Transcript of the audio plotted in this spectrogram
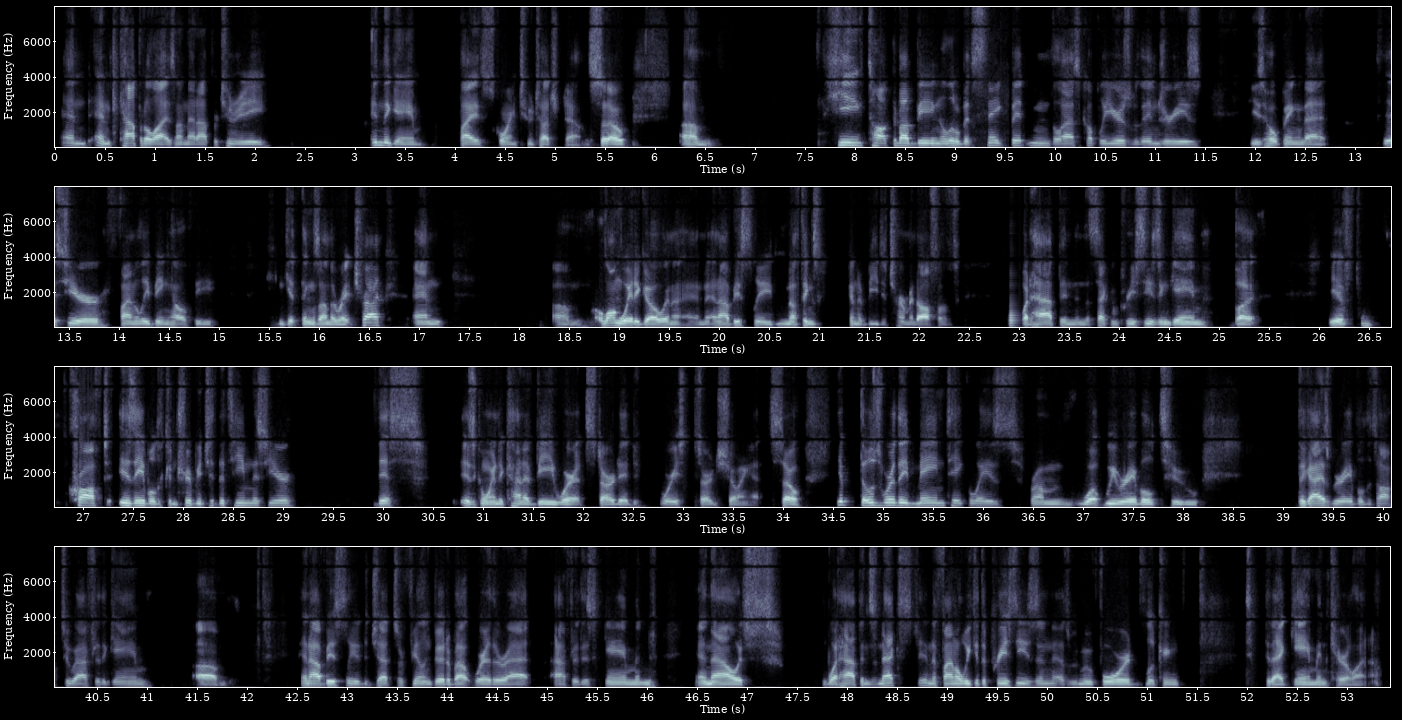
and and capitalize on that opportunity in the game by scoring two touchdowns. So um, he talked about being a little bit snake bitten the last couple of years with injuries. He's hoping that this year, finally being healthy, he can get things on the right track. And um, a long way to go. And, and, and obviously, nothing's going to be determined off of what happened in the second preseason game. But if Kroft is able to contribute to the team this year, this is going to kind of be where it started, where he started showing it. So, yep, those were the main takeaways from what we were able to, the guys we were able to talk to after the game. Um, and obviously, the Jets are feeling good about where they're at after this game, and and now it's what happens next in the final week of the preseason as we move forward, looking to that game in Carolina.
